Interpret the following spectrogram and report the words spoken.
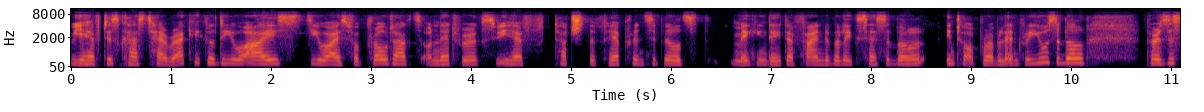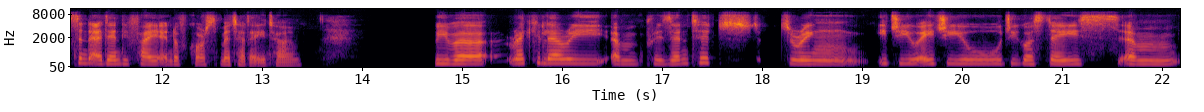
we have discussed hierarchical DOIs, DOIs for products or networks. We have touched the FAIR principles, making data findable, accessible, interoperable, and reusable persistent identifier, and of course, metadata. We were regularly um, presented during EGU, AGU, GGOS days, um,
